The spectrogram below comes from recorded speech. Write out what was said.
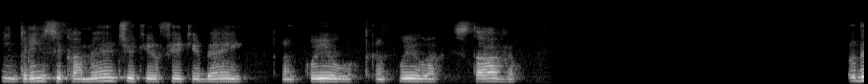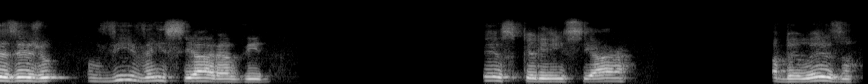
intrinsecamente que eu fique bem, tranquilo, tranquila, estável. Eu desejo vivenciar a vida, experienciar a beleza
